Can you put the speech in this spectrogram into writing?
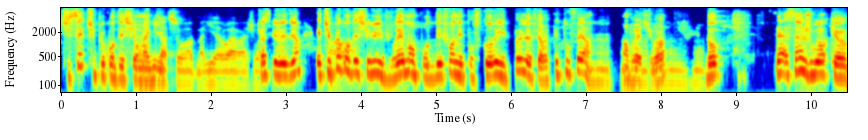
Tu sais que tu peux compter sur Magui. tu vois ce que je veux dire? Et tu peux compter sur lui vraiment pour défendre et pour scorer. Il peut le faire, il peut tout faire, mhm, en vrai, tu vois? Mhm, Donc, c'est un joueur que,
